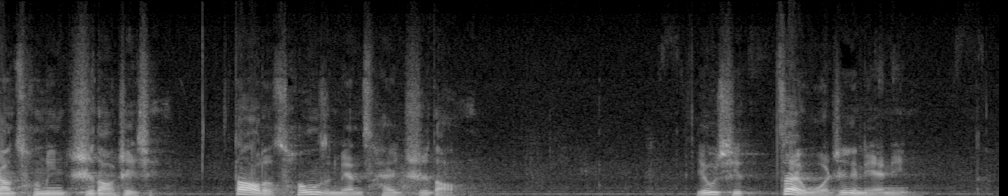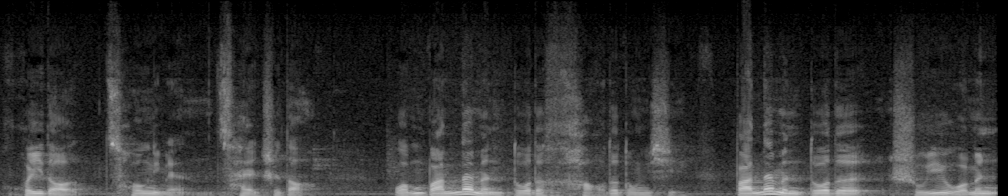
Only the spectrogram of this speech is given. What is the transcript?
让村民知道这些，到了村子里面才知道。尤其在我这个年龄，回到村里面才知道，我们把那么多的好的东西，把那么多的属于我们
